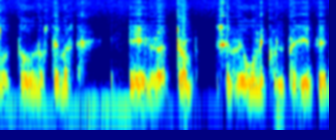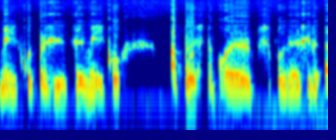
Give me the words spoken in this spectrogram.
con todos los temas Trump se reúne con el presidente de México el presidente de México apuesta, por él, se podría decir, eh,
